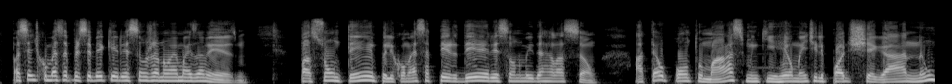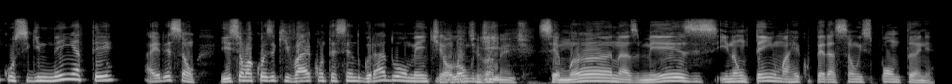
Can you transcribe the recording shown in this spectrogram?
o paciente começa a perceber que a ereção já não é mais a mesma. Passou um tempo, ele começa a perder a ereção no meio da relação, até o ponto máximo em que realmente ele pode chegar a não conseguir nem a ter a ereção. Isso é uma coisa que vai acontecendo gradualmente ao longo de semanas, meses e não tem uma recuperação espontânea.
